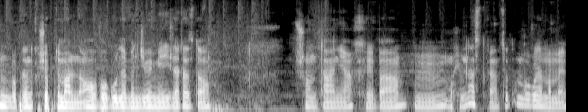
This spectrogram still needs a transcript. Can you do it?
Bo prędkość optymalna. O, w ogóle będziemy mieli zaraz do sprzątania chyba mm, 18. Co tam w ogóle mamy?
